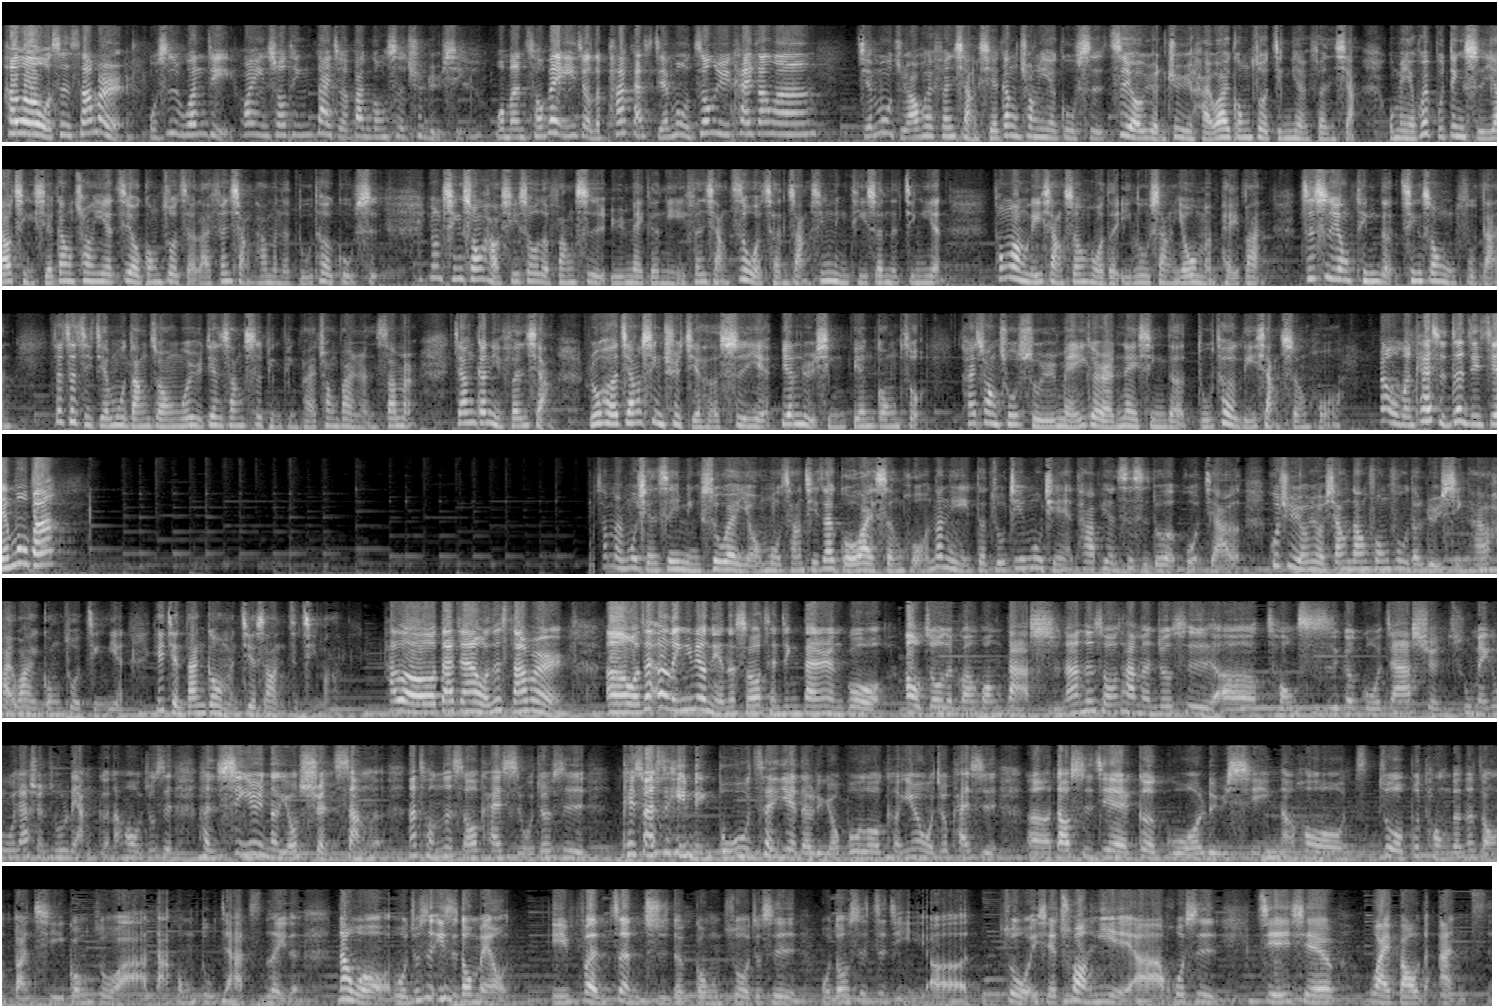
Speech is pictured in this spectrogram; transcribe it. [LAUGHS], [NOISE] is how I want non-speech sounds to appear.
Hello，我是 Summer，我是 Wendy，欢迎收听带着办公室去旅行。我们筹备已久的 Podcast 节目终于开张啦！节目主要会分享斜杠创业故事、自由远距与海外工作经验分享。我们也会不定时邀请斜杠创业自由工作者来分享他们的独特故事，用轻松好吸收的方式与每个你分享自我成长、心灵提升的经验。通往理想生活的一路上，有我们陪伴，知识用听的轻松无负担。在这集节目当中，我与电商饰品品牌创办人 Summer 将跟你分享如何将兴趣结合事业，边旅行边工作，开创出属于每一个人内心的独特理想生活。让我们开始这集节目吧。Summer 目前是一名数位游牧，长期在国外生活。那你的足迹目前也踏遍四十多个国家了，过去拥有相当丰富的旅行还有海外工作经验，可以简单跟我们介绍你自己吗？Hello，大家，我是 Summer。呃，我在二零一六年的时候曾经担任过澳洲的观光大使。那那时候他们就是呃，从十个国家选出每个国家选出两个，然后我就是很幸运的有选上了。那从那时候开始，我就是可以算是一名不务正业的旅游部落客，因为我就开始呃到世界各国旅行，然后做不同的那种短期工作啊、打工度假之类的。那我我就是一直都没有。一份正职的工作，就是我都是自己呃做一些创业啊，或是接一些外包的案子。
